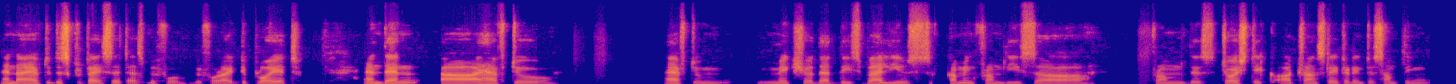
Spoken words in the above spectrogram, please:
and I have to discretize it as before before I deploy it, and then uh, I have to I have to make sure that these values coming from these uh, from this joystick are translated into something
